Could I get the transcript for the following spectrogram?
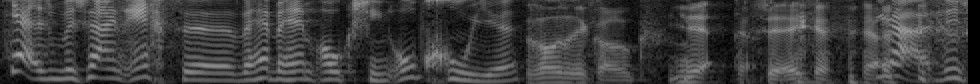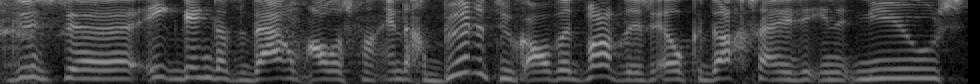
ze gaat. Ja, we zijn echt, eh, we hebben hem ook zien opgroeien. Roderick ook. Ja, zeker. Ja, dus, dus eh, ik denk dat er daarom alles van... En er gebeurt natuurlijk altijd wat. Dus elke dag zijn ze in het nieuws.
